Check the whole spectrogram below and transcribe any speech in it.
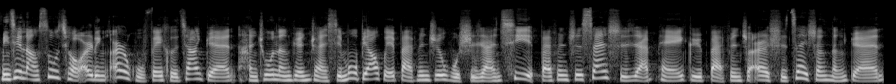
民进党诉求二零二五非核家园，喊出能源转型目标为百分之五十燃气、百分之三十燃煤与百分之二十再生能源。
